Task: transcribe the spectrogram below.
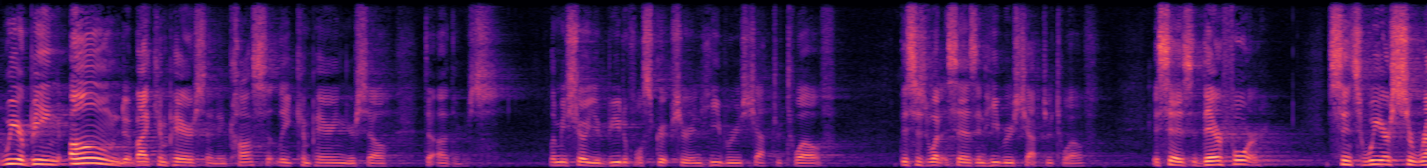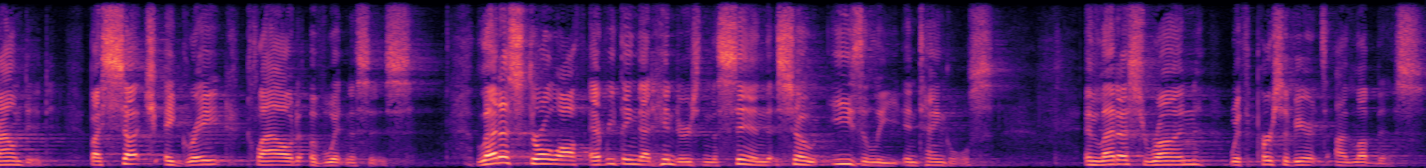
we are being owned by comparison and constantly comparing yourself to others. Let me show you a beautiful scripture in Hebrews chapter 12. This is what it says in Hebrews chapter 12. It says, Therefore, since we are surrounded by such a great cloud of witnesses, let us throw off everything that hinders and the sin that so easily entangles. And let us run with perseverance. I love this.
